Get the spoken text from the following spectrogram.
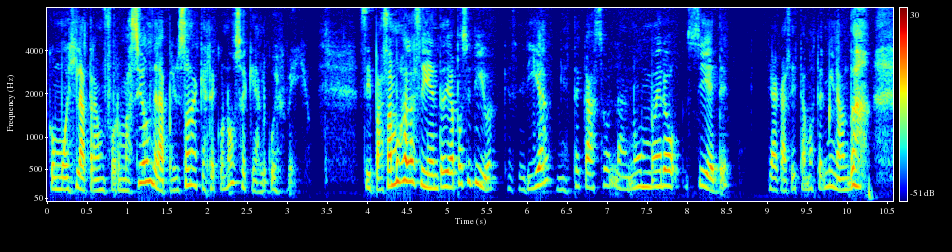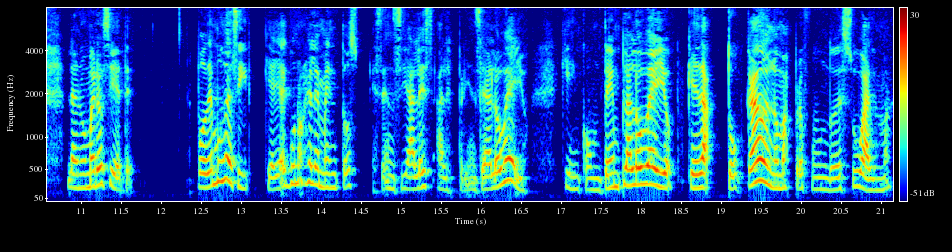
como es la transformación de la persona que reconoce que algo es bello. Si pasamos a la siguiente diapositiva, que sería en este caso la número 7, ya casi estamos terminando, la número 7, podemos decir que hay algunos elementos esenciales a la experiencia de lo bello. Quien contempla lo bello queda tocado en lo más profundo de su alma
